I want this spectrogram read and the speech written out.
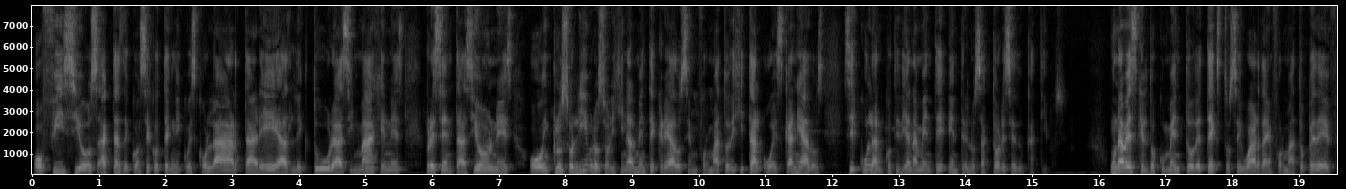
Oficios, actas de consejo técnico escolar, tareas, lecturas, imágenes, presentaciones o incluso libros originalmente creados en formato digital o escaneados circulan cotidianamente entre los actores educativos. Una vez que el documento de texto se guarda en formato PDF,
